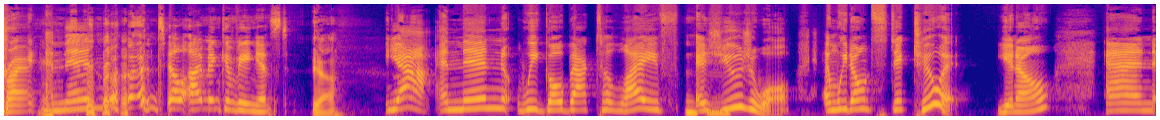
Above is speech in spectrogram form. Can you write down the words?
Right. and then, Until I'm inconvenienced. Yeah. yeah. And then we go back to life as Mhm. usual and we don't stick to it, you know? And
